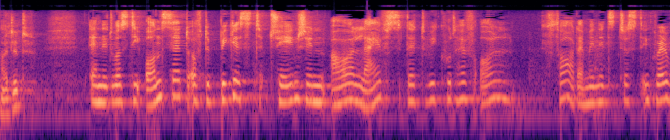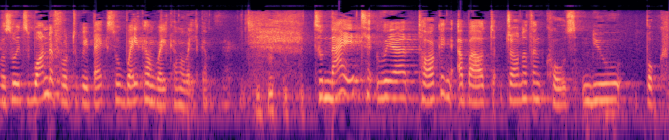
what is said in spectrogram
I did. And it was the onset of the biggest change in our lives that we could have all thought. I mean, it's just incredible. So it's wonderful to be back. So welcome, welcome, welcome. Tonight we are talking about Jonathan Coe's new book.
